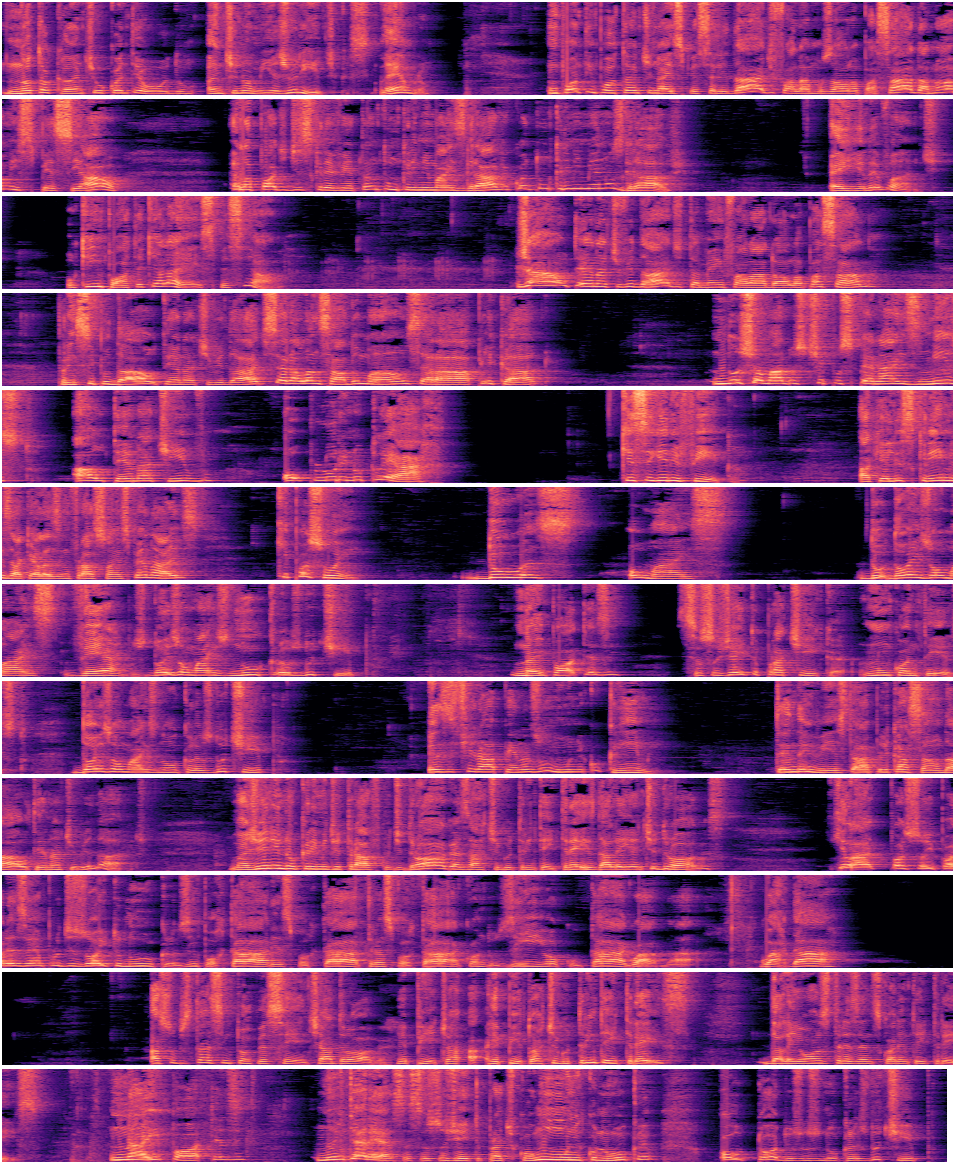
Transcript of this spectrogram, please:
No tocante o conteúdo antinomias jurídicas. Lembram? Um ponto importante na especialidade, falamos aula passada, a norma especial, ela pode descrever tanto um crime mais grave quanto um crime menos grave. É irrelevante. O que importa é que ela é especial. Já a alternatividade, também falado aula passada, princípio da alternatividade será lançado mão, será aplicado nos chamados tipos penais misto, alternativo ou plurinuclear, que significa aqueles crimes, aquelas infrações penais que possuem duas ou mais do, dois ou mais verbos, dois ou mais núcleos do tipo. Na hipótese, se o sujeito pratica, num contexto, dois ou mais núcleos do tipo, existirá apenas um único crime, tendo em vista a aplicação da alternatividade. Imagine no crime de tráfico de drogas, artigo 33 da Lei Antidrogas, que lá possui, por exemplo, 18 núcleos: importar, exportar, transportar, conduzir, ocultar, guardar, guardar. A substância entorpecente, a droga, repito, a, a, repito, artigo 33 da Lei 11.343. Na hipótese, não interessa se o sujeito praticou um único núcleo ou todos os núcleos do tipo,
